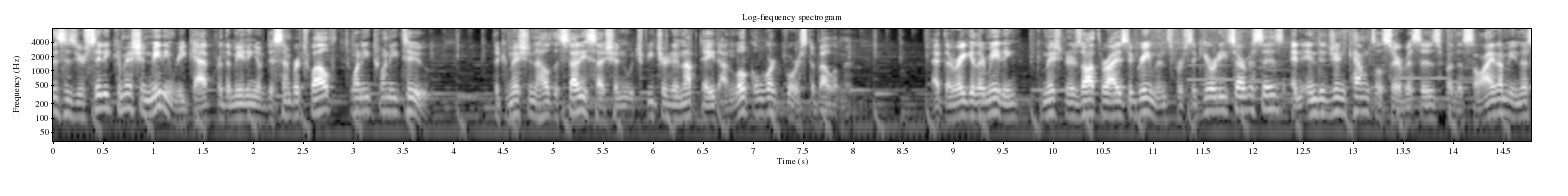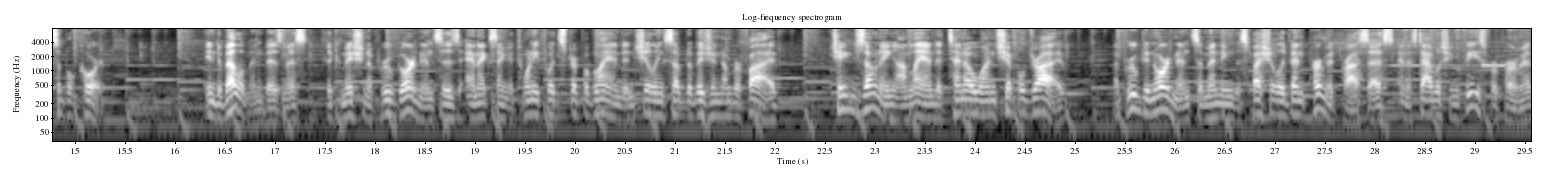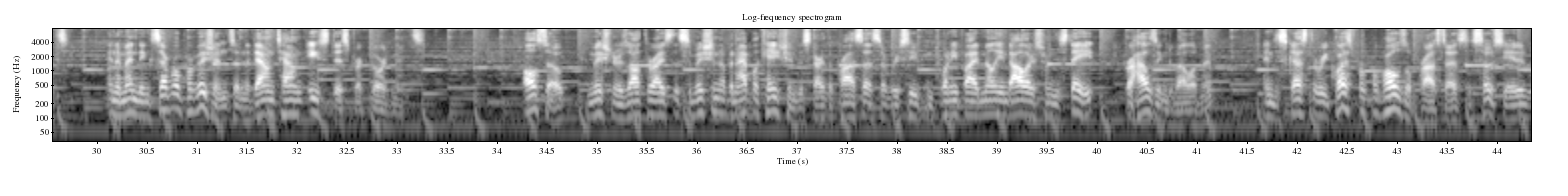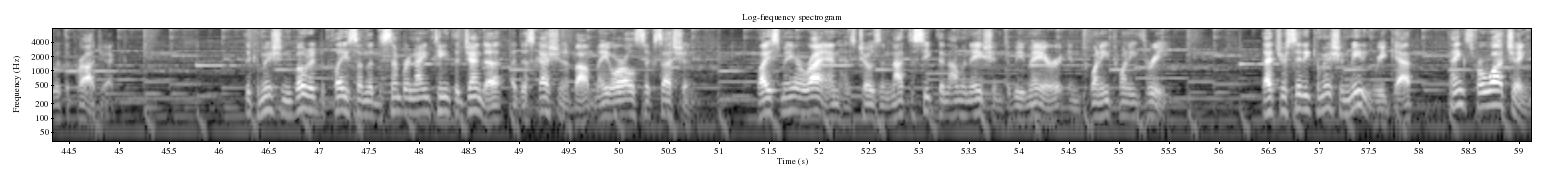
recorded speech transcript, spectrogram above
This is your City Commission meeting recap for the meeting of December 12th, 2022. The Commission held a study session which featured an update on local workforce development. At the regular meeting, Commissioners authorized agreements for security services and indigent counsel services for the Salina Municipal Court. In development business, the Commission approved ordinances annexing a 20-foot strip of land in Schilling Subdivision Number 5, changed zoning on land at 1001 Schipple Drive, approved an ordinance amending the special event permit process and establishing fees for permits, and amending several provisions in the Downtown Ace District Ordinance. Also, Commissioners authorized the submission of an application to start the process of receiving $25 million from the state for housing development and discussed the request for proposal process associated with the project. The Commission voted to place on the December 19th agenda a discussion about mayoral succession. Vice Mayor Ryan has chosen not to seek the nomination to be mayor in 2023. That's your City Commission meeting recap. Thanks for watching.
